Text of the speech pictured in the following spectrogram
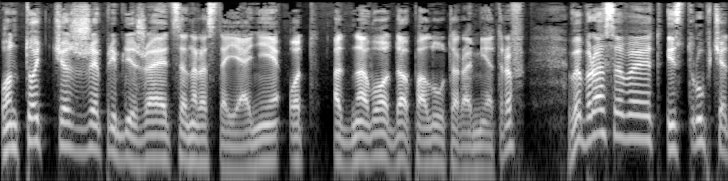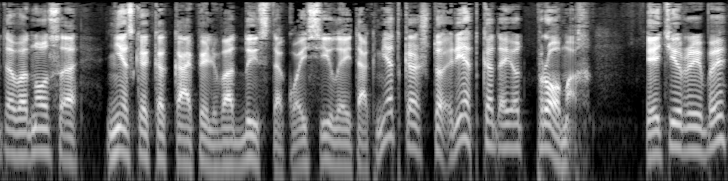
он тотчас же приближается на расстояние от 1 до полутора метров, выбрасывает из трубчатого носа несколько капель воды с такой силой и так метко, что редко дает промах. Эти рыбы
